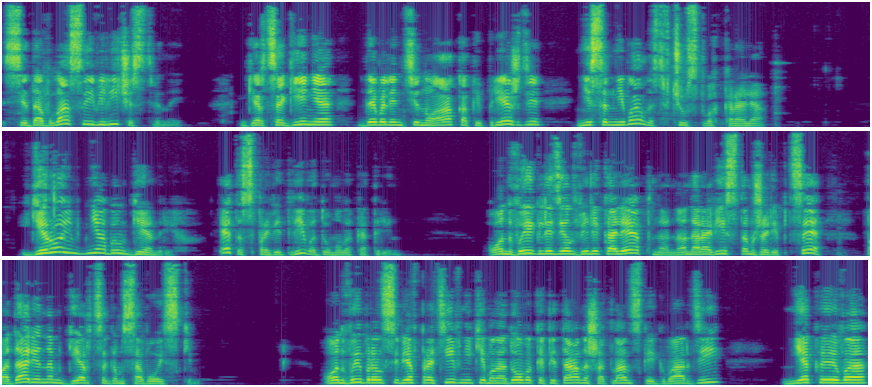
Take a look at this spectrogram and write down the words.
седовласой и величественной. Герцогиня де Валентинуа, как и прежде, не сомневалась в чувствах короля. Героем дня был Генрих. Это справедливо, думала Катрин. Он выглядел великолепно на норовистом жеребце, подаренном герцогом Савойским. Он выбрал себе в противнике молодого капитана шотландской гвардии, некоего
